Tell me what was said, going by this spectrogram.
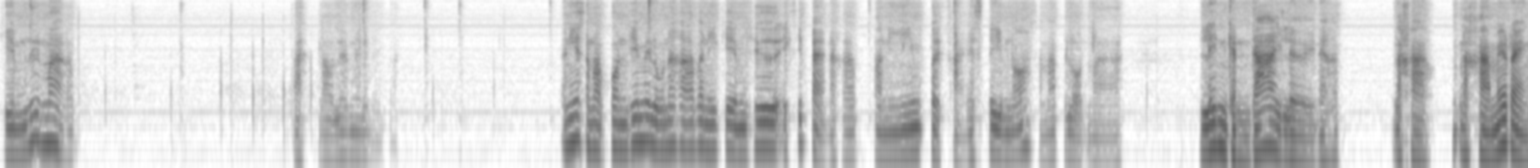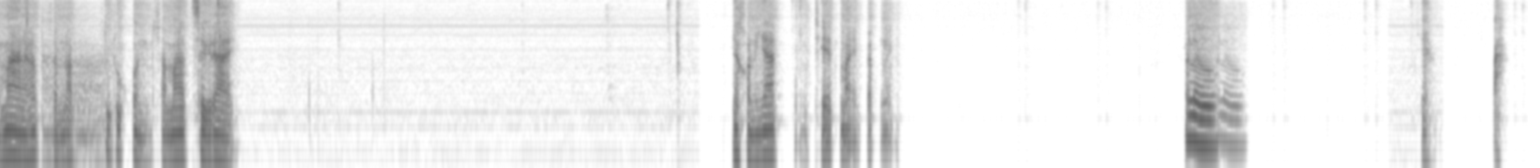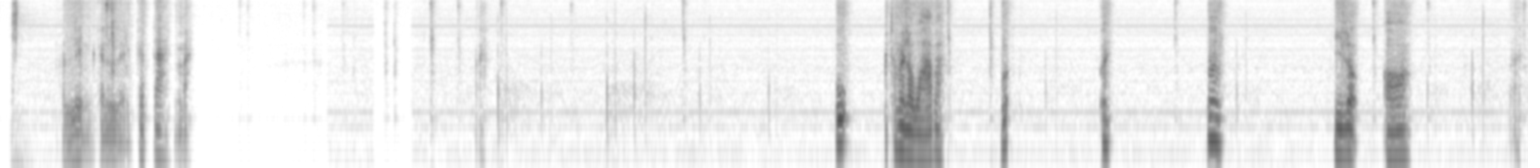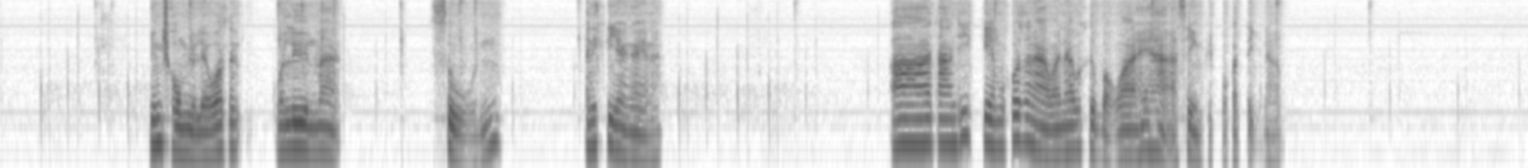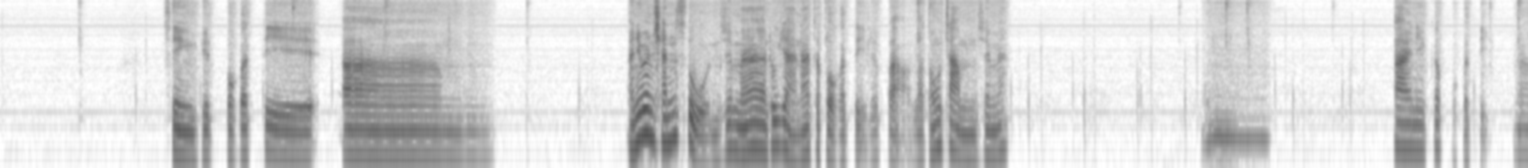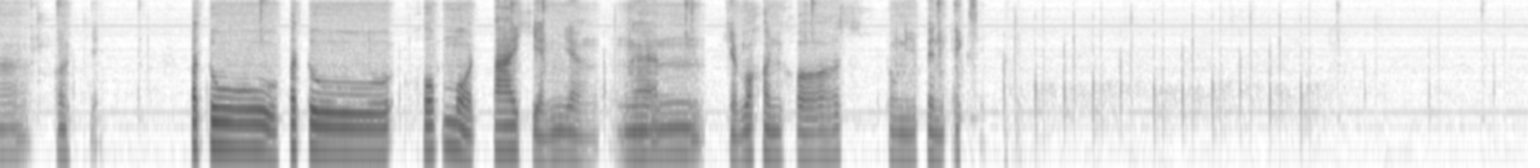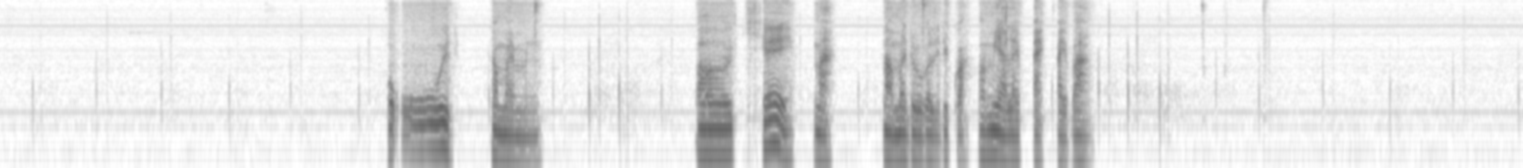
เกมลื่นมากครับไปเราเริ่มเล่นเลยกว่าอันนี้สำหรับคนที่ไม่รู้นะครับอันนี้เกมชื่อ X18 นะครับ ตอนนี้เปิดขายใน Steam เนาะสามารถไปโหลดมาเล่นกันได้เลยนะครับ ราคาราคาไม่แรงมากนะครับสำหรับทุกๆคนสามารถซื้อได้เดี๋ยวขออนุญาตเทสใหม่แป๊บหนึ่งฮัลโหลฮัลโหลโอเคไป เราเล่นกันเลยก็ได้มาอุ๊ทำไมเราวาร์ปอะเอ้ยเออฮีโร่อ๋อยังชมอยู่เลยว่าว่าลื่นมากศูนย์อันนี้คือยังไงนะอ่าตามที่เกมโฆษณาไว้นะครับก็คือบอกว่าให้หาสิ่งผิดปกตินะครับ สิ่งผิดปกติอ่าอันนี้มันชั้นศูนย์ใช่ไหมทุกอย่างน่าจะปกติหรือเปล่า เราต้องจำใช่ไหมใต้นี้ก็ปกตินะโอเคประตูประตูครบหมดป้ายเขียนอย่างงั้น เขียนว่า concourse ตรงนี้เป็น exit โอ้ยทำไมมัน โอเค มา เรามาดูกันเลยดีกว่า ว่ามีอะไรแปลกไปบ้าง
